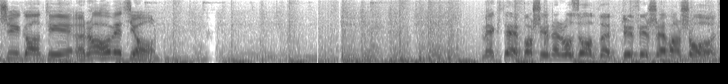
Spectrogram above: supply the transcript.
gjiganti rahovecjan. Me këte, Bashir nervozohet dhe dyfish revanshohet.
